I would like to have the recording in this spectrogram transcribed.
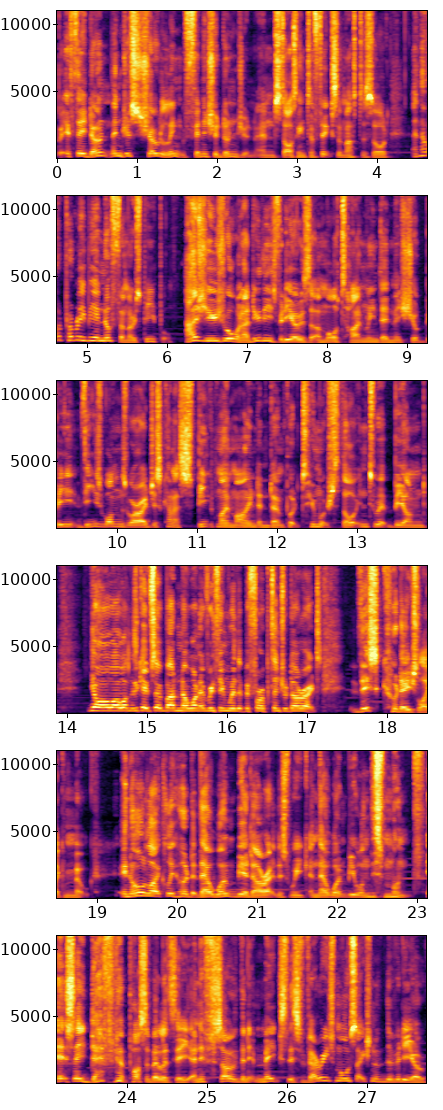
but if they don't, then just show Link finish a dungeon and starting to fix the Master Sword, and that would probably be enough for most people. As usual, when I do these videos that are more timely than they should be, these ones where I just kind of speak my mind and don't put too much thought into it beyond yo, I want this game so bad and I want everything with it before a potential direct. This could age like milk. In all likelihood, there won't be a direct this week and there won't be one this month. It's a definite possibility, and if so, then it makes this very small section of the video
